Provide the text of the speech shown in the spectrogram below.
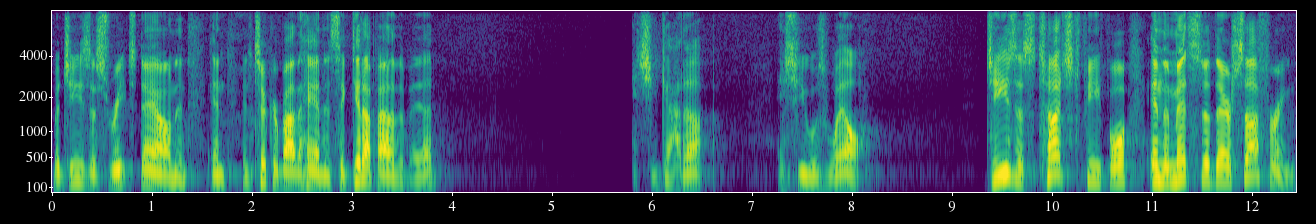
But Jesus reached down and, and, and took her by the hand and said, Get up out of the bed. And she got up and she was well. Jesus touched people in the midst of their suffering.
